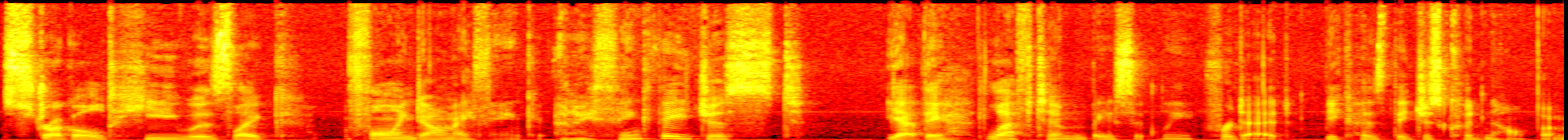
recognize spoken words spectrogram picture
struggled. He was like falling down i think. And i think they just yeah they left him basically for dead because they just couldn't help him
